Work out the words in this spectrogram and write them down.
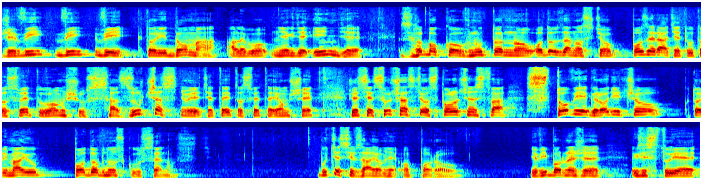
že vy, vy, vy, ktorí doma alebo niekde inde s hlbokou vnútornou odovzdanosťou pozeráte túto svetú omšu, sa zúčastňujete tejto svetej omše, že ste súčasťou spoločenstva stoviek rodičov, ktorí majú podobnú skúsenosť. Buďte si vzájomne oporou. Je výborné, že existuje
